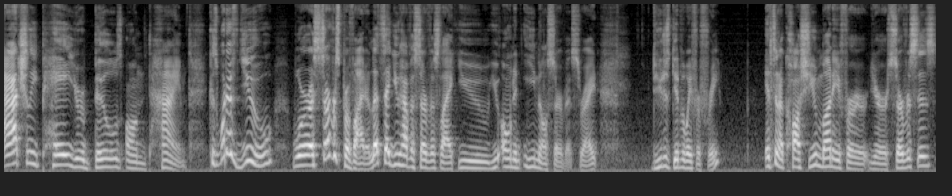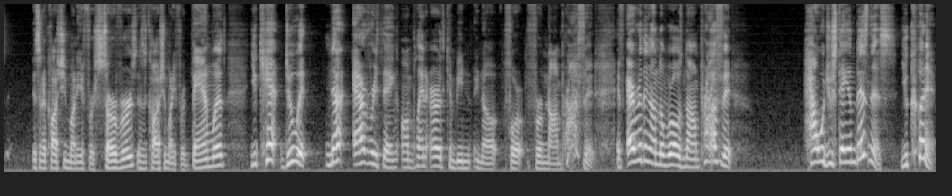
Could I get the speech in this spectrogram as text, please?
Actually pay your bills on time. Cuz what if you were a service provider? Let's say you have a service like you you own an email service, right? Do you just give away for free? It's going to cost you money for your services. It's going to cost you money for servers. It's going to cost you money for bandwidth. You can't do it not everything on planet Earth can be, you know, for for nonprofit. If everything on the world is nonprofit, how would you stay in business? You couldn't.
